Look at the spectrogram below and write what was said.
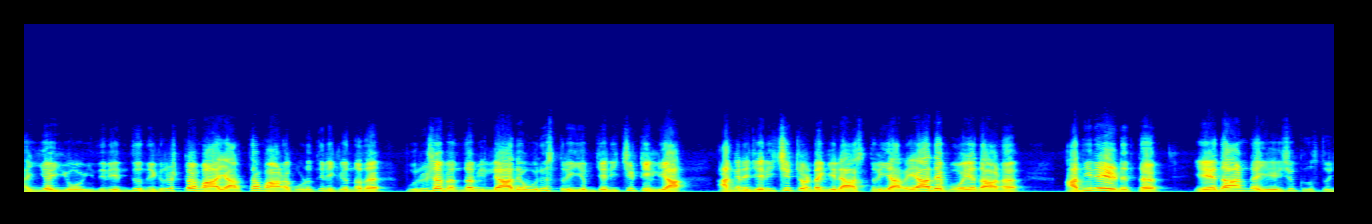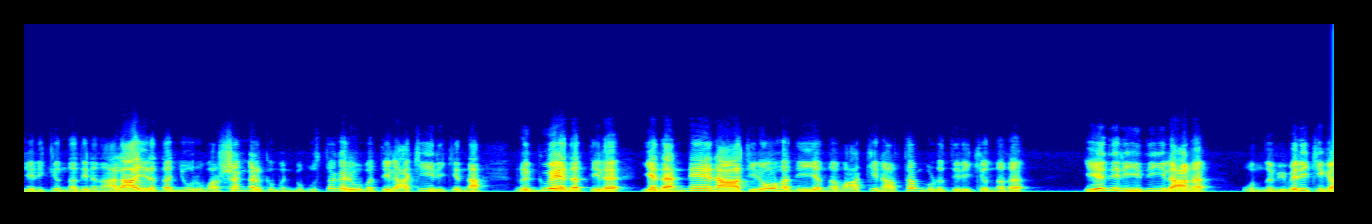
അയ്യയ്യോ ഇതിന് എന്ത് നികൃഷ്ടമായ അർത്ഥമാണ് കൊടുത്തിരിക്കുന്നത്. പുരുഷബന്ധമില്ലാതെ ഒരു സ്ത്രീയും ജനിച്ചിട്ടില്ല. അങ്ങനെ ജനിച്ചിട്ടുണ്ടെങ്കിൽ ആ സ്ത്രീ അറിയാതെ പോയതാണ്. അതിനെ എടുത്ത് ഏതാണ്ട് യേശു ക്രിസ്തു ജനിക്കുന്നതിന് നാലായിരത്തഞ്ഞൂറ് വർഷങ്ങൾക്ക് മുൻപ് പുസ്തക രൂപത്തിലാക്കിയിരിക്കുന്ന ഋഗ്വേദത്തിൽ യതന്നേനാ തിരോഹതി എന്ന വാക്കിനർത്ഥം കൊടുത്തിരിക്കുന്നത് ഏത് രീതിയിലാണ്? ഒന്ന് വിവരിക്കുക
